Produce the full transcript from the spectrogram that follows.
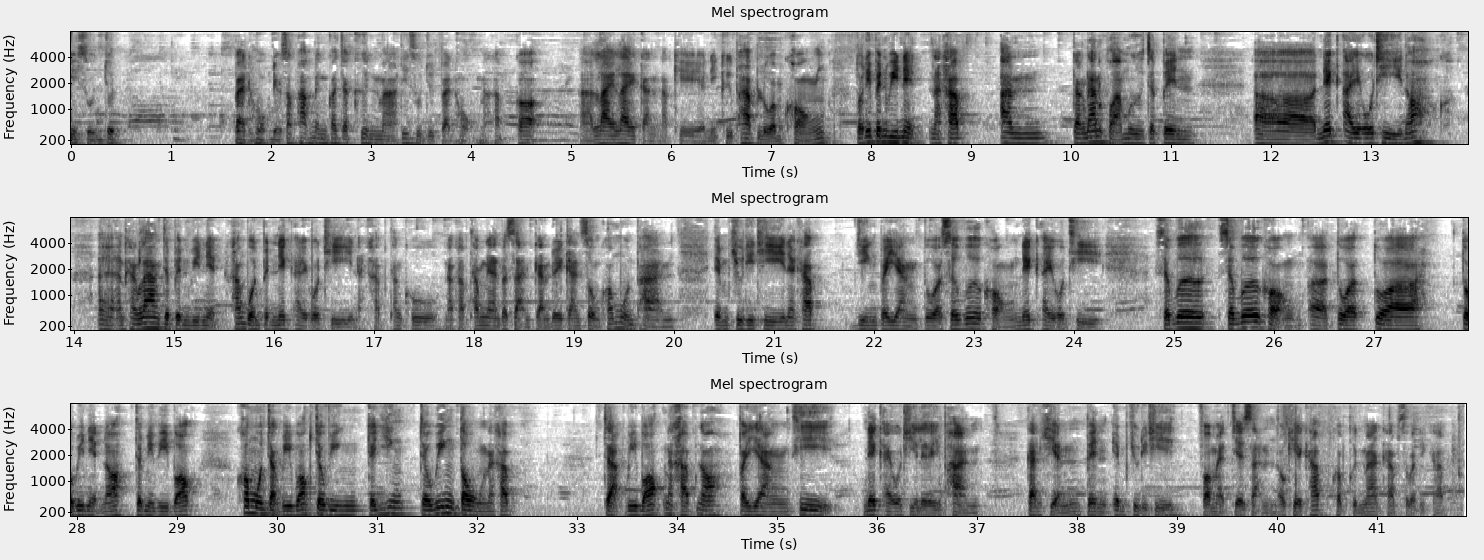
0.86 เดี๋ยวสักพักหนึ่งก็จะขึ้นมาที่ 0.86 นะครับก็ ไล่ไล่กันโอเค อันนี้คือภาพรวมของตัวนี้เป็น VNet นะครับ อันทางด้านขวามือจะเป็นเอ่อ Next IoT เนาะอันข้างล่างจะเป็น VNet ข้างบนเป็น Next IoT นะครับ ทั้งคู่นะครับทำงานประสานกันโดยการส่งข้อมูลผ่าน MQTT นะครับ ยิงไปยังตัวเซิร์ฟเวอร์ของ Next IoT เซิร์ฟเวอร์เซิร์ฟเวอร์ของอตัวตัวตัว VNet เนาะจะมี VBox ข้อมูลจาก VBox จะวิ่งจะยิ่งจะวิ่งตรงนะครับ จาก VBox นะครับเนาะไปยังที่ Next IoT เลยผ่านการเขียนเป็น MQTT format JSON โอเคครับ ขอบคุณมากครับ สวัสดีครับ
